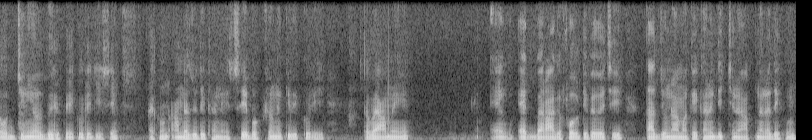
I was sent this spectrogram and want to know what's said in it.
অরিজিনাল ভেরিফাই করে দিয়েছে। এখন আমরা যদি এখানে সেভ অপশনে ক্লিক করি, তবে আমি এক- একবার আগে ফলটি পেয়েছি, তার জন্য আমাকে এখানে দিচ্ছে না। আপনারা দেখুন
